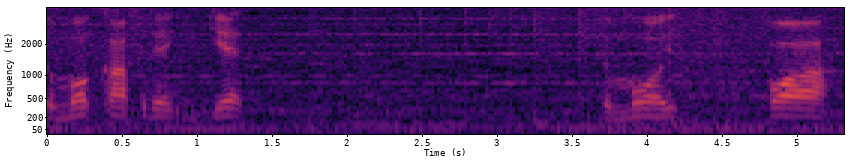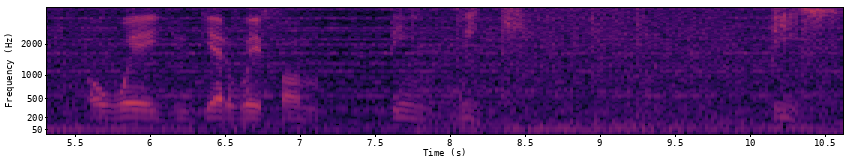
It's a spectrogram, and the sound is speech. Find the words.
the more confident you get, the more far away you get away from being weak. Peace.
